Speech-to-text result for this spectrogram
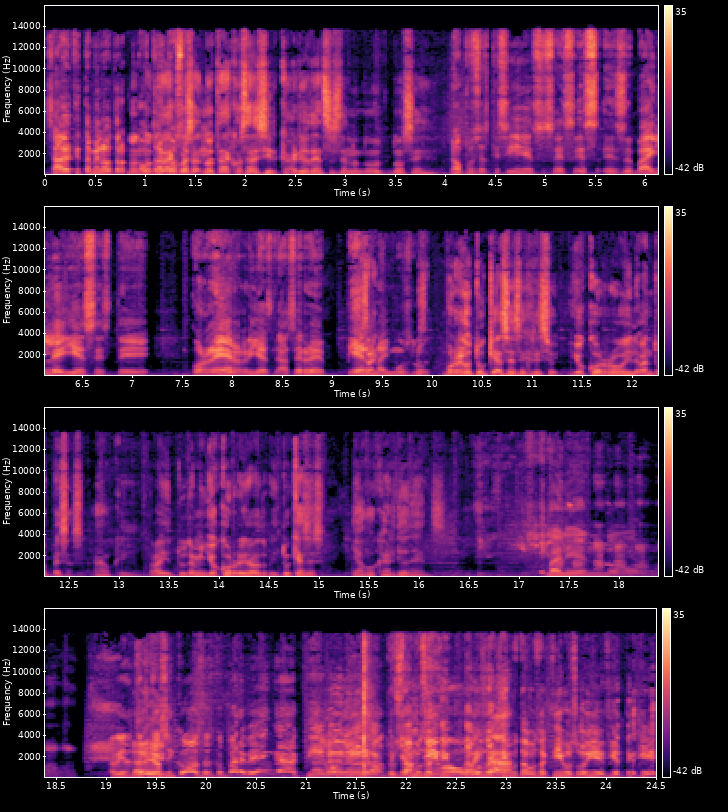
¿Sabes que también la otra, No, no otra te da cosa? cosa, no te da cosa decir cardio dance, o sea, no, no- no sé. No, pues es que sí, es, es, es, es baile y es este correr y es- hacer eh, pierna O sea, y muslo. Borrego, ¿tú qué haces ejercicio? Yo corro y levanto pesas. Ah, ok. Ay, tú también, yo corro y levanto ¿Y tú qué haces? Yo hago cardio dance. Valiendo. Habiendo Ay. casi cosas, compadre, venga, activo, Dale, dale, activo, dale, estamos activos, estamos activos, estamos activos. Oye, fíjate que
